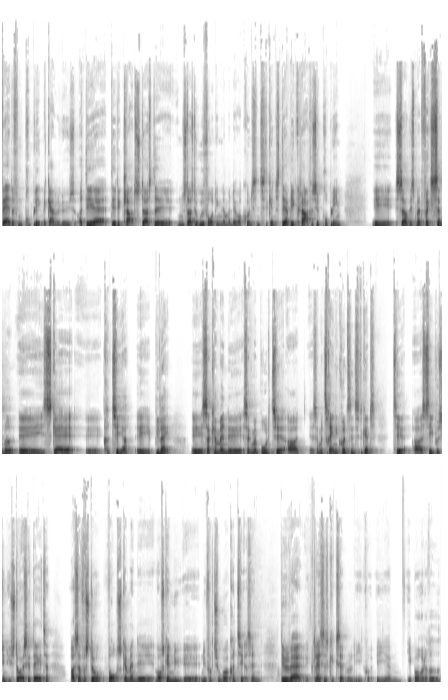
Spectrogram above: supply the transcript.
hvad er det for et problem, man gerne vil løse. Og det er det, er det klart største, den største udfordring, når man laver kunstig intelligens, det er at blive klar for sit problem. Øh, så hvis man for eksempel øh, skal øh, kontere øh, bilag, øh, så, kan man, øh, så kan man bruge det til at, så kan man træne kunstig intelligens til at se på sine historiske data, og så forstå, hvor skal, man, øh, hvor skal en ny, øh, ny faktura konteres hen. Det vil være et klassisk eksempel i, i, øh, i bogholderiet.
